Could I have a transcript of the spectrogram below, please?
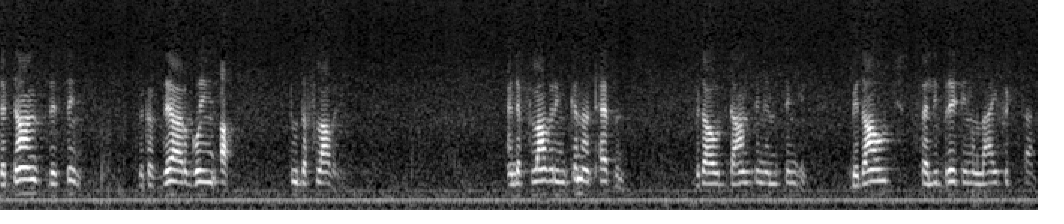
They dance, they sing, because they are going up to the flowering. And a flowering cannot happen without dancing and singing, without celebrating life itself.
